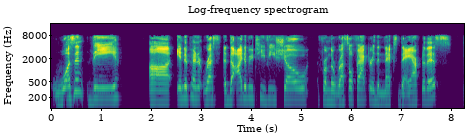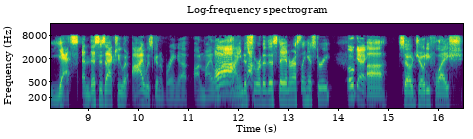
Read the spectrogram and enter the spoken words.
wasn't the uh independent rest the IWTV show from the Wrestle Factory the next day after this? Yes, and this is actually what I was going to bring up on my like Ah! kind of sort of this day in wrestling history. Okay. Uh so Jody Fleisch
